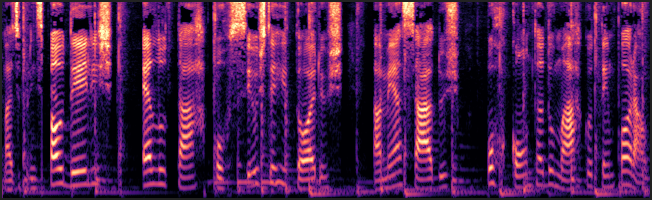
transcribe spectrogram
mas o principal deles é lutar por seus territórios ameaçados por conta do marco temporal.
